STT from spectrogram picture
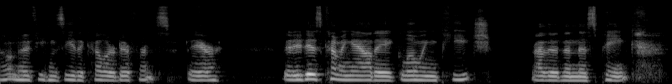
I don't know if you can see the color difference there, but it is coming out a glowing peach rather than this pink.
